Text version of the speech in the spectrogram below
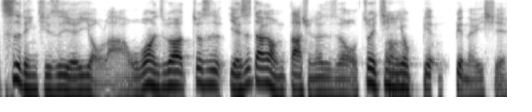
士林其实也有啦，我不知道你知不知道，就是也是大概我们大学那时候，最近嗯又变、变了一些，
